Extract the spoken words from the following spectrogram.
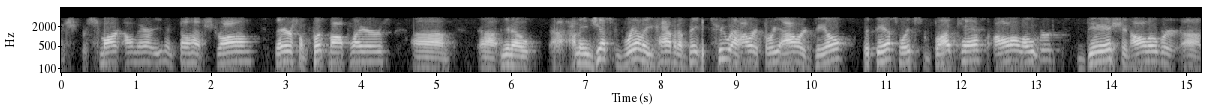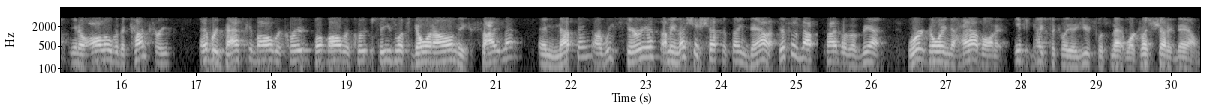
smart on there, even still have strong? There some football players. Um, uh, you know, I mean, just really having a big two-hour, three-hour deal with this, where it's broadcast all over Dish and all over, uh, you know, all over the country. Every basketball recruit, football recruit sees what's going on, the excitement, and nothing. Are we serious? I mean, let's just shut the thing down. If this is not the type of event we're going to have on it, it's basically a useless network. Let's shut it down.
